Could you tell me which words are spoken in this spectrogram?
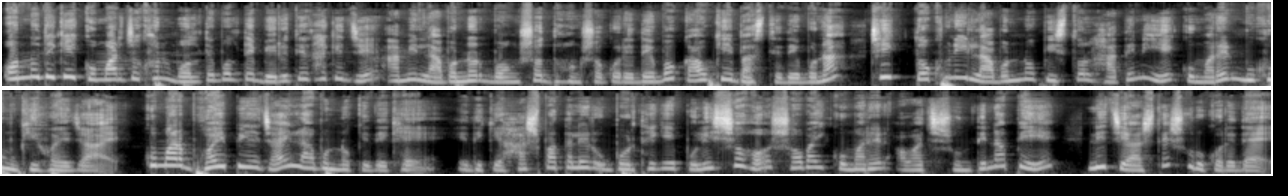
অন্যদিকে কুমার যখন বলতে বলতে বেরোতে থাকে যে, আমি লাবণ্যর বংশ ধ্বংস করে দেব, কাউকেই বাঁচতে দেব না, ঠিক তখনই লাবণ্য পিস্তল হাতে নিয়ে কুমারের মুখোমুখি হয়ে যায়। কুমার ভয় পেয়ে যায় লাবণ্যকে দেখে। এদিকে হাসপাতালের উপর থেকে পুলিশ সহ সবাই কুমারের আওয়াজ শুনতে না পেয়ে নিচে আসতে শুরু করে দেয়।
